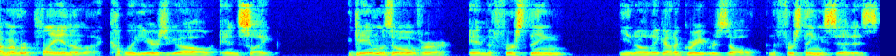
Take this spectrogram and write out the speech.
I remember playing them a couple of years ago, and it's like the game was over, and the first thing, you know, they got a great result, and the first thing he said is,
